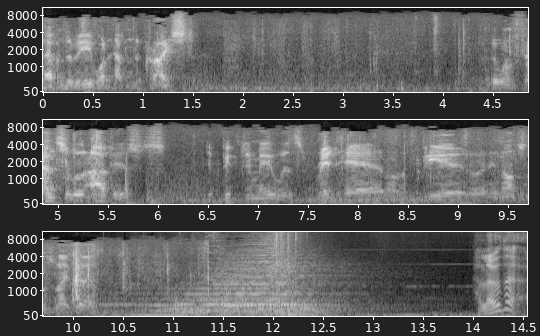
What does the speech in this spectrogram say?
happened to me what happened to Christ. I don't want fanciful artists depicting me with red hair or a beard or any nonsense like that. Hello there.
